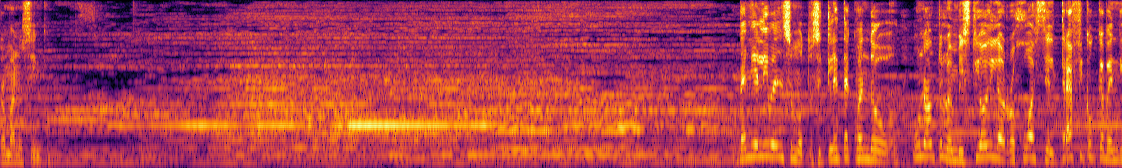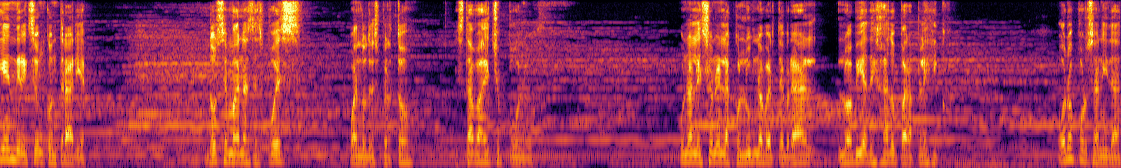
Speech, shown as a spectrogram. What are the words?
Romanos 5. Daniel iba en su motocicleta cuando un auto lo embistió y lo arrojó hacia el tráfico que vendía en dirección contraria. Dos semanas después, cuando despertó, estaba hecho polvo. Una lesión en la columna vertebral lo había dejado parapléjico. Oró por sanidad,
